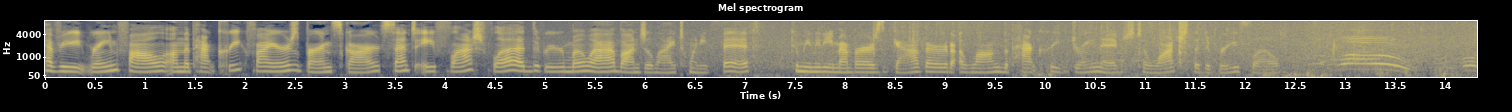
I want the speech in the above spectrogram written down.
Heavy rainfall on the Pack Creek fire's burn scar sent a flash flood through Moab on July 25th. Community members gathered along the Pack Creek drainage to watch the debris flow. Whoa! Full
